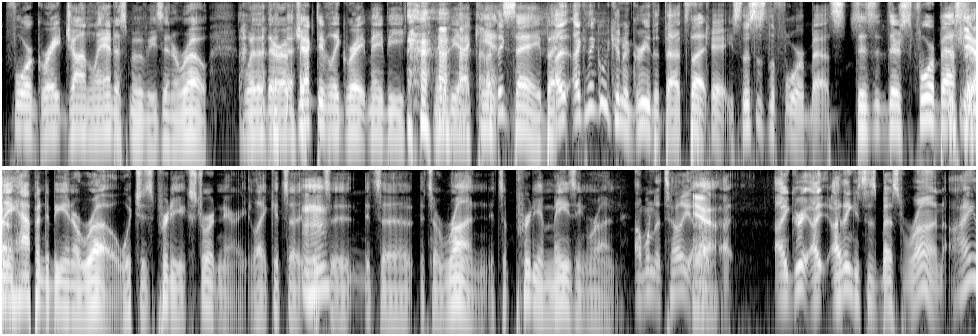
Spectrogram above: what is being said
four great John Landis movies in a row. Whether they're objectively great, maybe maybe I can't think, say, but I, I think we can agree that that's but- the case. This is the four best. there's there's four best Yeah. and they happen to be in a row, which is pretty extraordinary. Like it's a Mhm. it's a it's a it's a run. It's a pretty amazing run. I want to tell you, Yeah. I, I, I agree. I, I think it's his best run. I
